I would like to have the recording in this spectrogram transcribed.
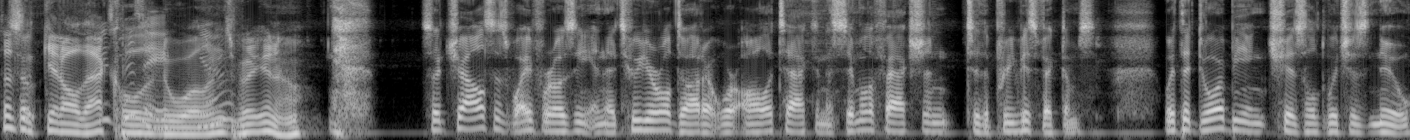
Doesn't get all that cold busy, in New Orleans, yeah. but you know, So Charles, his wife Rosie, and their two-year-old daughter were all attacked in a similar fashion to the previous victims, with the door being chiseled, which is new,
